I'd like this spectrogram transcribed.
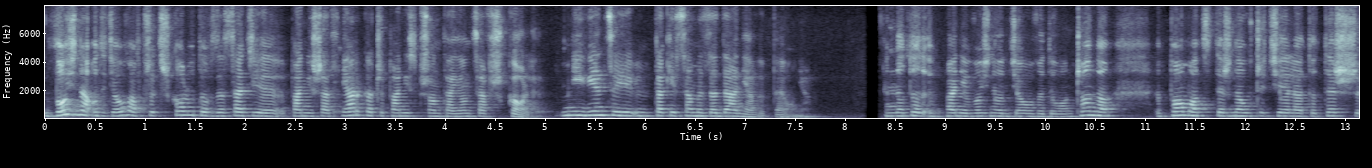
woźna oddziałowa w przedszkolu to w zasadzie pani szatniarka czy pani sprzątająca w szkole. Mniej więcej takie same zadania wypełnia. No to panie woźne oddziałowe dołączono. Pomoc też nauczyciela to też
